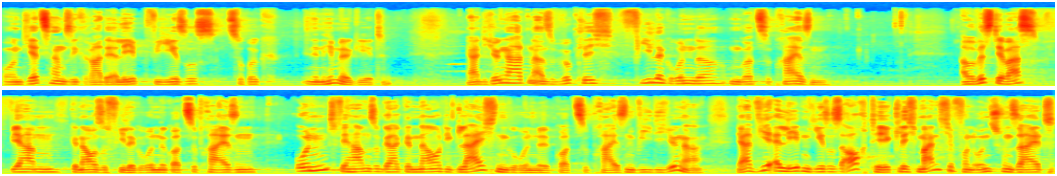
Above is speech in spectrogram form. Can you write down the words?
und jetzt haben sie gerade erlebt, wie Jesus zurück in den Himmel geht. Ja, die Jünger hatten also wirklich viele Gründe, um Gott zu preisen. Aber wisst ihr was? Wir haben genauso viele Gründe, Gott zu preisen. Und wir haben sogar genau die gleichen Gründe, Gott zu preisen, wie die Jünger. Ja, wir erleben Jesus auch täglich, manche von uns schon seit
